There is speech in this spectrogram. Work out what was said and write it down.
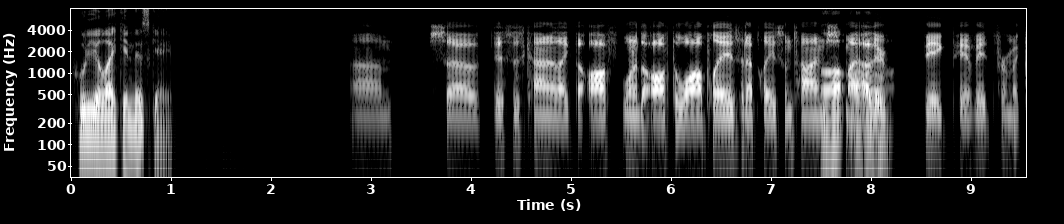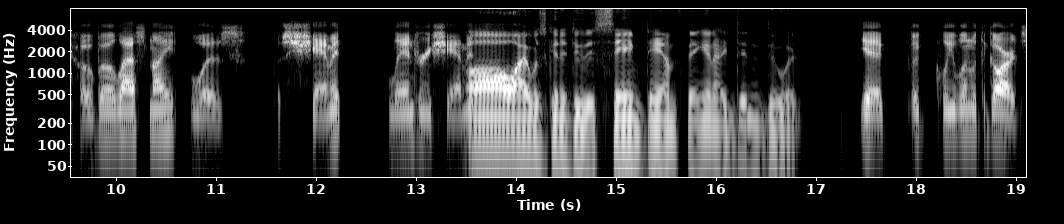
Who do you like in this game? Um, so this is kind of like the off one of the off the wall plays that I play sometimes. Uh-oh. My other big pivot for Makobo last night was was Shamet, Landry Shamet. Oh, I was gonna do the same damn thing and I didn't do it. Yeah, uh, Cleveland with the guards.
